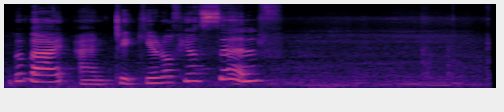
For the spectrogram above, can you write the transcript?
Bye bye and take care of yourself.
